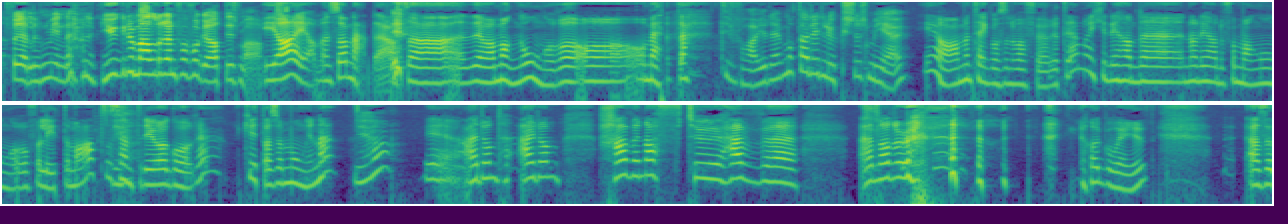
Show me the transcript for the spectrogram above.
at foreldrene mine har ljugd om alderen for å få gratis mat. Ja ja, men sånn er det. Altså, det var mange unger å, å, å mette. Det var jo det. Måtte ha litt luksus, vi òg. Ja, men tenk hvordan det var før i tida, når, de hadde, når de hadde for mange unger og for lite mat. Så Ja. sendte de jo av gårde. Kvitta seg med ungene. Ja. Yeah, I, don't, I don't have enough to have uh, another Ja, god engelsk. Altså,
